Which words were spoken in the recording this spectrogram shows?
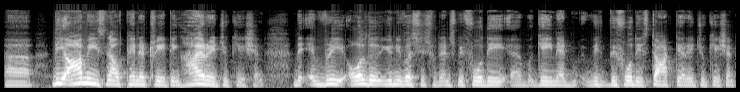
Uh, the army is now penetrating higher education. The, every all the university students before they uh, gain ad, before they start their education,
